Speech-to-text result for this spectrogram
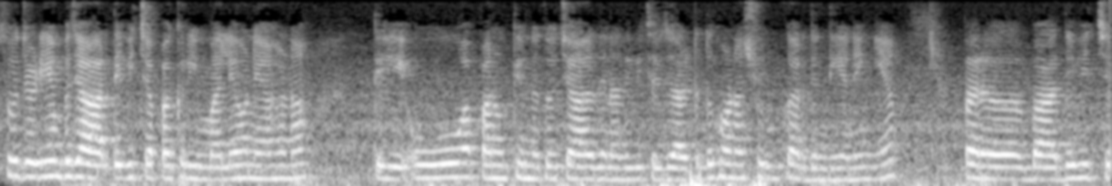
ਸੋ ਜਿਹੜੀਆਂ ਬਾਜ਼ਾਰ ਦੇ ਵਿੱਚ ਆਪਾਂ ਕਰੀਮਾਂ ਲਿਆਉਂਦੇ ਆ ਹਨਾ, ਤੇ ਉਹ ਆਪਾਂ ਨੂੰ 3 ਤੋਂ 4 ਦਿਨਾਂ ਦੇ ਵਿੱਚ ਰਿਜ਼ਲਟ ਦਿਖਾਉਣਾ ਸ਼ੁਰੂ ਕਰ ਦਿੰਦੀਆਂ ਨੇਗੀਆਂ। ਪਰ ਬਾਅਦ ਦੇ ਵਿੱਚ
